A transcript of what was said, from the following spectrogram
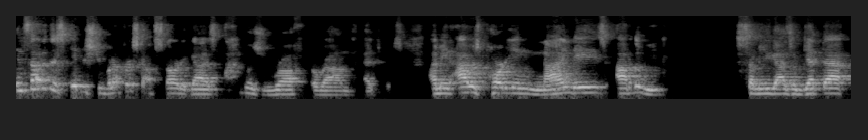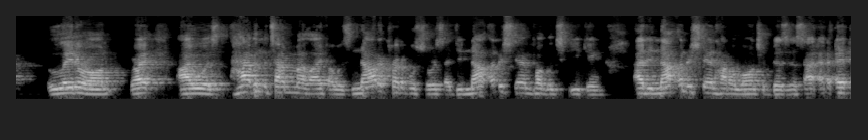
inside of this industry, when I first got started, guys, I was rough around the edges. I mean, I was partying nine days out of the week. Some of you guys will get that later on, right? I was having the time of my life. I was not a credible source. I did not understand public speaking. I did not understand how to launch a business. I, I,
